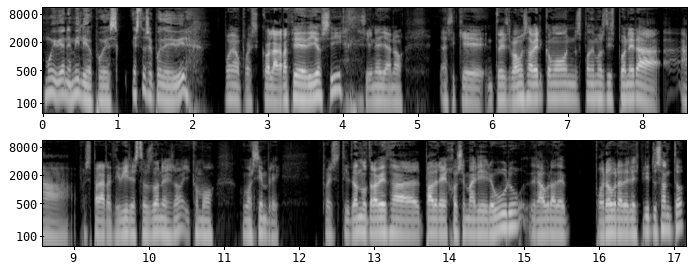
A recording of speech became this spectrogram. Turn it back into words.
Muy bien, Emilio, pues esto se puede vivir. Bueno, pues con la gracia de Dios sí, sin ella no. Así que entonces vamos a ver cómo nos podemos disponer a, pues para recibir estos dones, ¿no? Y como, como siempre, pues citando otra vez al padre José María Iroburu, de la obra de Por obra del Espíritu Santo,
